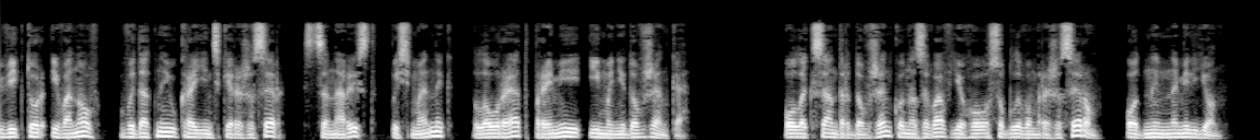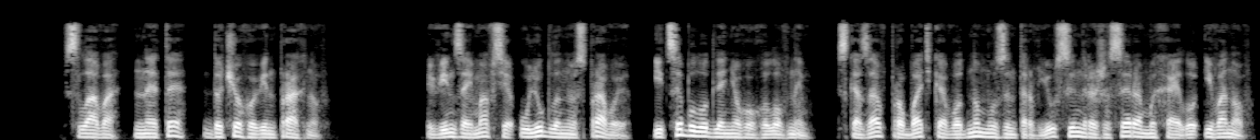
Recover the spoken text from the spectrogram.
Віктор Іванов, видатний український режисер, сценарист, письменник, лауреат премії імені Довженка. Олександр Довженко називав його особливим режисером, одним на мільйон. Слава не те, до чого він прагнув. Він займався улюбленою справою, і це було для нього головним, сказав про батька в одному з інтерв'ю син режисера Михайло Іванов.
